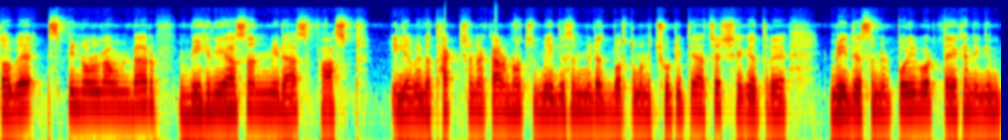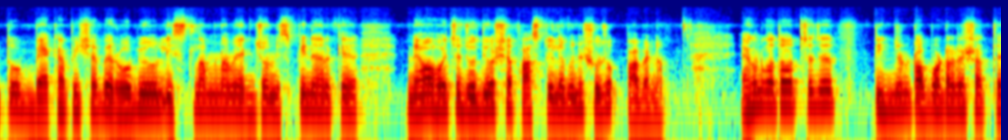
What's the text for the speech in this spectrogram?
তবে spin allrounder Mehedi Hasan Miraz first ইলেভেনে থাকছে না, কারণ হচ্ছে মেহেদি হাসান মিরাজ বর্তমানে ছুটিতে আছে। সেক্ষেত্রে মেহেদি হাসানের পরিবর্তে এখানে কিন্তু ব্যাকআপ হিসাবে রবিউল ইসলাম নামে একজন স্পিনারকে নেওয়া হয়েছে, যদিও সে ফার্স্ট ইলেভেনে সুযোগ পাবে না। এখন কথা হচ্ছে যে তিনজন টপ অর্ডারের সাথে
